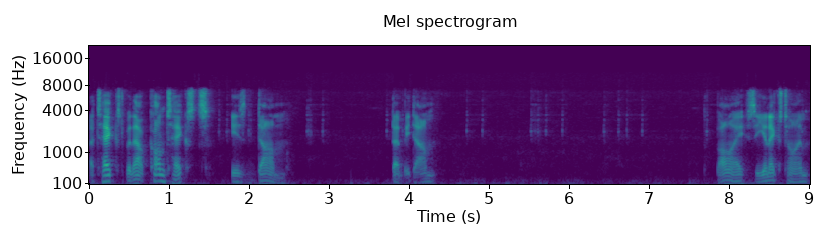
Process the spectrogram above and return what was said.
A text without contexts is dumb. Don't be dumb. Bye. See you next time.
